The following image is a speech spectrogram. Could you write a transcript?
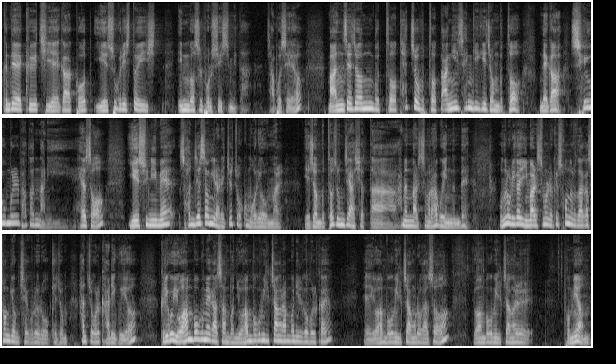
근데 그 지혜가 곧 예수 그리스도인 것을 볼 수 있습니다. 자 보세요. 만세 전부터 태초부터 땅이 생기기 전부터 내가 세움을 받았나니 해서 예수님의 선제성이라 그랬죠. 조금 어려운 말. 예전부터 존재하셨다 하는 말씀을 하고 있는데 오늘 우리가 이 말씀을 이렇게 손으로다가 성경책으로 이렇게 좀 한쪽을 가리고요. 그리고 요한복음에 가서 한번 요한복음 1장을 한번 읽어 볼까요? 예, 요한복음 1장으로 가서 요한복음 1장을 보면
